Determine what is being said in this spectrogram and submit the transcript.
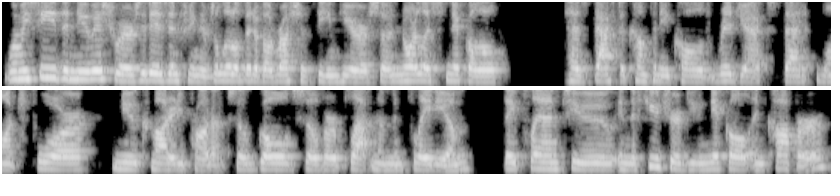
When we see the new issuers, it is interesting. There's a little bit of a Russia theme here. So Norilsk Nickel has backed a company called Ridgex that launched four new commodity products. So gold, silver, platinum, and palladium. They plan to, in the future, do nickel and copper.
